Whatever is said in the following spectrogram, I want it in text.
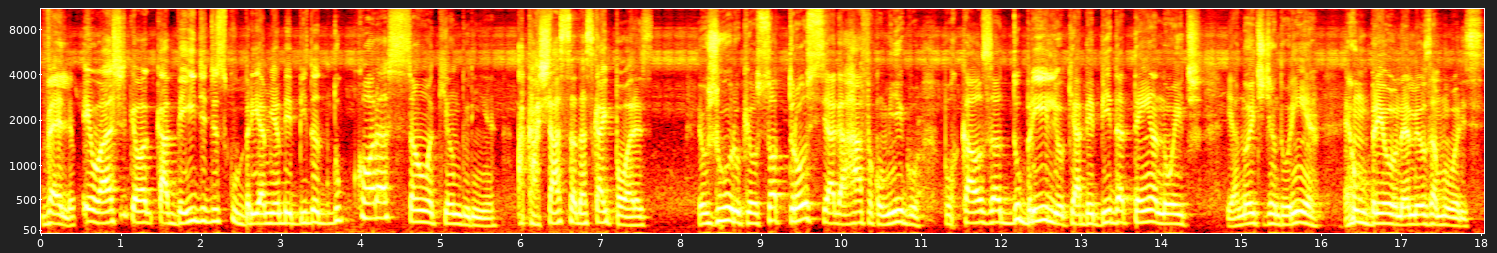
Velho, eu acho que eu acabei de descobrir a minha bebida do coração aqui, Andorinha. A cachaça das caiporas. Eu juro que eu só trouxe a garrafa comigo por causa do brilho que a bebida tem à noite. E a noite de Andorinha é um breu, né, meus amores?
